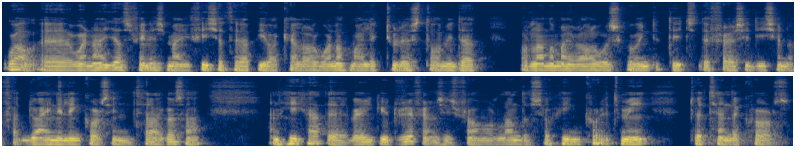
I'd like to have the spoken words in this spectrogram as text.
Well, uh, when I just finished my physiotherapy bachelor, one of my lecturers told me that Orlando Mayoral was going to teach the first edition of a dry needling course in Zaragoza, and he had uh, very good references from Orlando, so he encouraged me to attend the course.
